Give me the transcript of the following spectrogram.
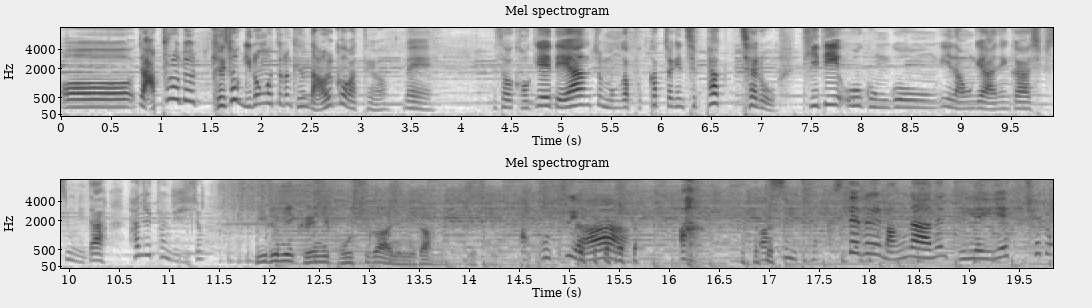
어 앞으로도 계속 이런 것들은 계속 나올 것 같아요. 네. 그래서 거기에 대한 좀 뭔가 복합적인 집합체로 DD500이 나온 게 아닌가 싶습니다. 한 줄 평 주시죠. 이름이 괜히 보스가 아닙니다. 아 보스야. 아 맞습니다. 시대를 망라하는 딜레이의 최종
